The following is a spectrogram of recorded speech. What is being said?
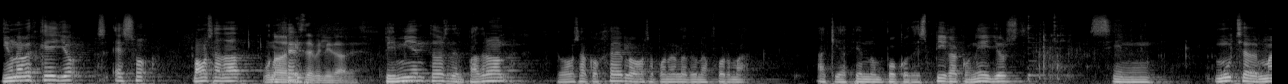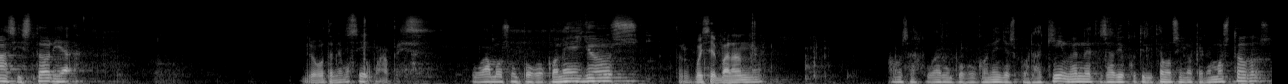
Y una vez que ello, eso, vamos a dar... Una de mis debilidades. Pimientos del padrón, lo vamos a cogerlo, vamos a ponerlo de una forma aquí haciendo un poco de espiga con ellos, sin mucha más historia. Y luego tenemos tomates. Jugamos un poco con ellos. Te lo voy separando. Vamos a jugar un poco con ellos por aquí. No es necesario que utilicemos si no queremos todos,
